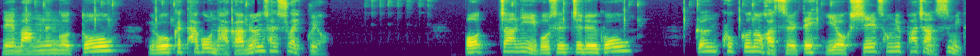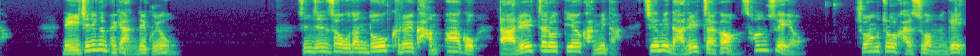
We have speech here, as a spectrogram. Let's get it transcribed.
네, 막는 것도 이렇게 타고 나가면 살 수가 있고요. 뻗자니 이곳을 찌르고 끊고 끊어 갔을 때 이 역시 성립하지 않습니다. 네, 이진행은 100이 안 되고요. 신진서 구단도 그를 간파하고 날일자로 뛰어갑니다. 지금 이 날일자가 선수예요. 중앙 쪽으로 갈 수가 없는 게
